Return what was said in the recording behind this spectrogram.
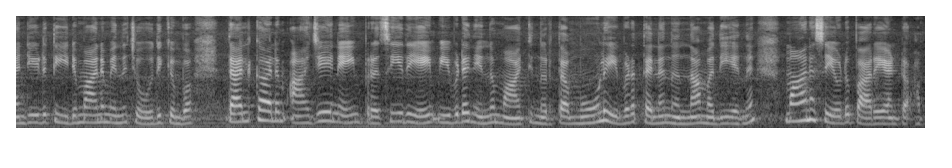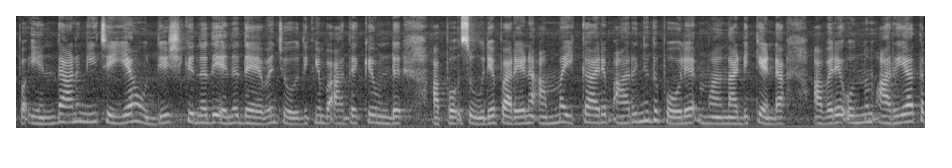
ആന്റിയുടെ തീരുമാനം? എന്ന് ചോദിക്കുമ്പോൾ തൽക്കാലം അജയനെയും പ്രസീതയെയും ഇവിടെ നിന്ന് മാറ്റി നിർത്താം. മോൾ ഇവിടെ തന്നെ നിന്നാൽ മതി എന്ന് മാനസയോട് പറയാൻ കേട്ടോ. അപ്പോൾ എന്താണ് നീ ചെയ്യാൻ ഉദ്ദേശിക്കുന്നത്? എന്ന് ദേവൻ ചോദിക്കുമ്പോൾ അതൊക്കെ ഉണ്ട്. അപ്പോൾ സൂര്യ പറയണ അമ്മ ഇക്കാര്യം അറിഞ്ഞതുപോലെ നടിക്കേണ്ട. അവരെ ഒന്നും അറിയാത്ത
